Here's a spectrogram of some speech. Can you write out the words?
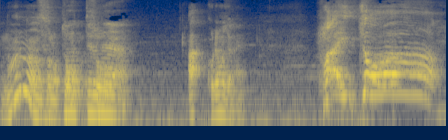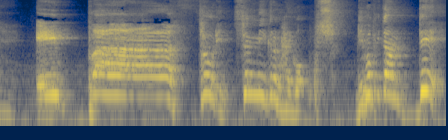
何なのそのずっとやってるね。あこれもじゃない？ファイト一発タウリン 1000mg 配合。リボピタンで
